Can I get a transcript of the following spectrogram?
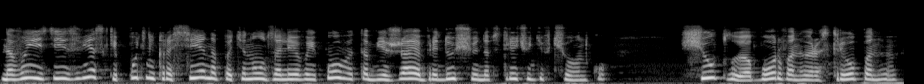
На выезде из Вески путник рассеянно потянул за левый повод, объезжая бредущую навстречу девчонку. Щуплую, оборванную, растрепанную,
